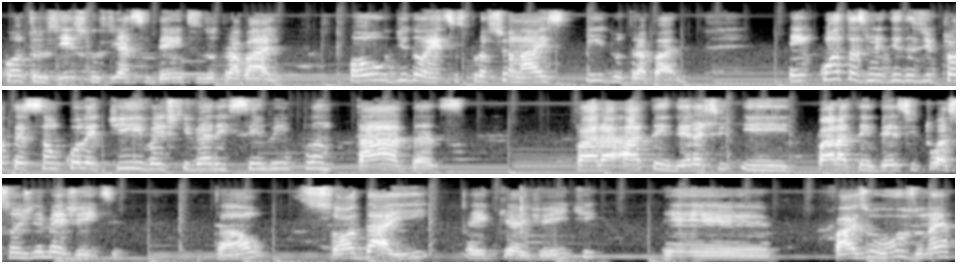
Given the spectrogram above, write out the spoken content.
contra os riscos de acidentes do trabalho ou de doenças profissionais e do trabalho. Enquanto as medidas de proteção coletiva estiverem sendo implantadas para atender, a, e para atender situações de emergência. Então, só daí é que a gente é, faz o uso né,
